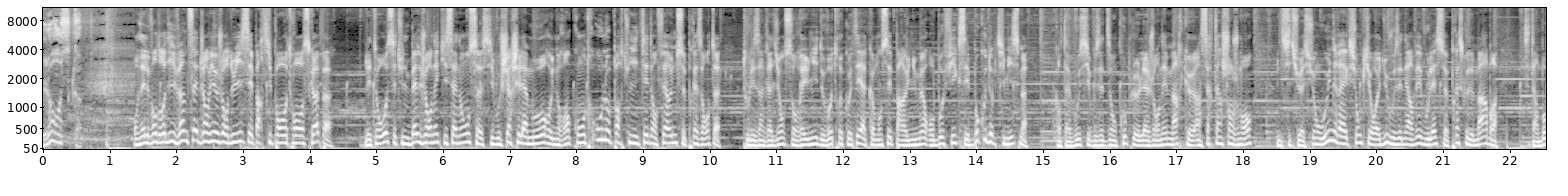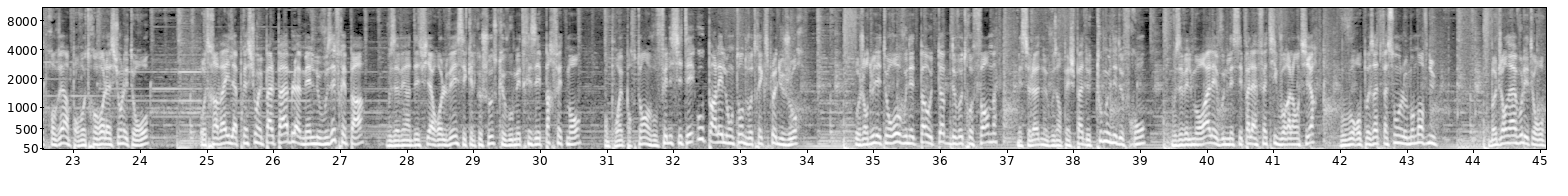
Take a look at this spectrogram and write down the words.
L'horoscope. On est le vendredi 27 janvier aujourd'hui, c'est parti pour votre horoscope. Les taureaux, c'est une belle journée qui s'annonce si vous cherchez l'amour, une rencontre ou l'opportunité d'en faire une se présente. Tous les ingrédients sont réunis de votre côté à commencer par une humeur au beau fixe et beaucoup d'optimisme. Quant à vous, si vous êtes en couple, la journée marque un certain changement. Une situation ou une réaction qui aurait dû vous énerver vous laisse presque de marbre. C'est un beau progrès hein, pour votre relation les taureaux. Au travail, la pression est palpable, mais elle ne vous effraie pas. Vous avez un défi à relever, c'est quelque chose que vous maîtrisez parfaitement. On pourrait pourtant vous féliciter ou parler longtemps de votre exploit du jour. Aujourd'hui les taureaux, vous n'êtes pas au top de votre forme, mais cela ne vous empêche pas de tout mener de front. Vous avez le moral et vous ne laissez pas la fatigue vous ralentir. Vous vous reposerez de façon le moment venu. Bonne journée à vous les taureaux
